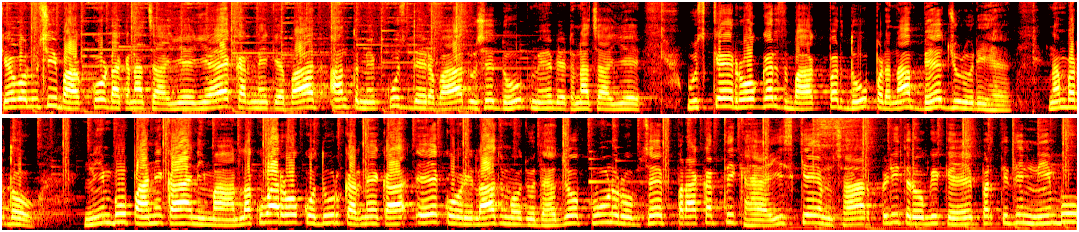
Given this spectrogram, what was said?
केवल उसी भाग को ढकना चाहिए। यह करने के बाद अंत में कुछ देर बाद उसे धूप में बैठना चाहिए। उसके रोगग्रस्त भाग पर धूप पड़ना बेहद ज़रूरी है। नंबर दो नींबू पानी का अनिमा लकवा रोग को दूर करने का एक और इलाज मौजूद है, जो पूर्ण रूप से प्राकृतिक है। इसके अनुसार पीड़ित रोगी के प्रतिदिन नींबू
